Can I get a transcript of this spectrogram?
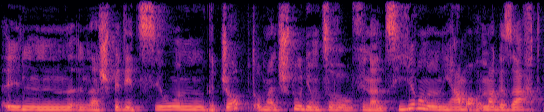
in einer Spedition gejobbt, um mein Studium zu finanzieren. Und die haben auch immer gesagt,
